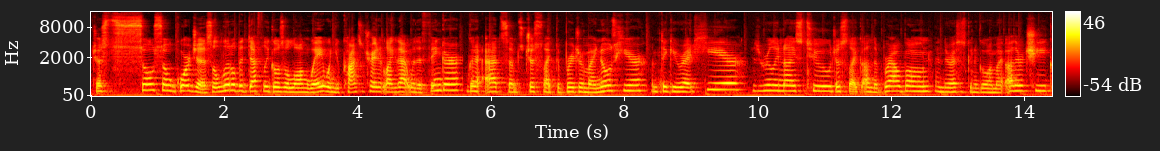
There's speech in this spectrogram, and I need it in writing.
Just so, so gorgeous. A little bit definitely goes a long way when you concentrate it like that with a finger. I'm gonna add some just like the bridge of my nose here. I'm thinking right here is really nice too, just like on the brow bone. And the rest is gonna go on my other cheek.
